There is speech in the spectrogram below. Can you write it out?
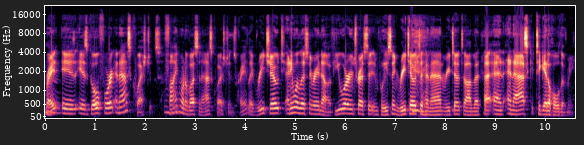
Right mm-hmm. is is go for it and ask questions. Mm-hmm. Find one of us and ask questions. Right, like reach out. Anyone listening right now, if you are interested in policing, reach out to Hanan, reach out to Ahmed, uh, and and ask to get a hold of me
